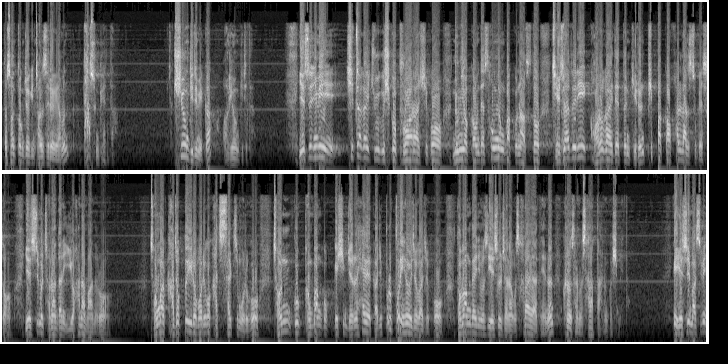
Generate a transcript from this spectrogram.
또 전통적인 전설에 의하면 다 순교했다. 쉬운 길입니까? 어려운 길이다. 예수님이 십자가에 죽으시고 부활하시고 능력 가운데 성령 받고 나서도 제자들이 걸어가야 됐던 길은 핍박과 환란 속에서 예수님을 전한다는 이유 하나만으로 정말 가족도 잃어버리고 같이 살지 모르고 전국 방방곡곡에 심지어는 해외까지 뿔뿔이 헤어져 가지고 도망다니면서 예수를 전하고 살아야 되는 그런 삶을 살았다는 것입니다. 그러니까 예수님 말씀이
